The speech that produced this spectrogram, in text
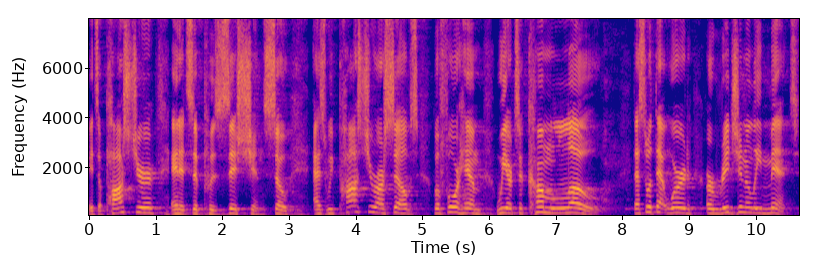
It's a posture and it's a position. So, as we posture ourselves before Him, we are to come low. That's what that word originally meant.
